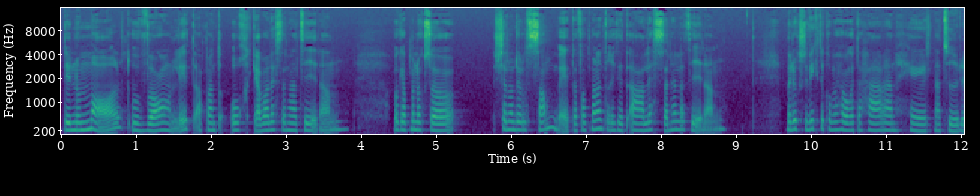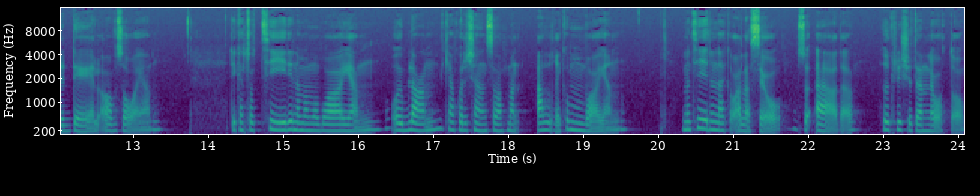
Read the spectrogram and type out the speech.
Det är normalt och vanligt att man inte orkar vara ledsen den här tiden. Och att man också känner dåligt samvete för att man inte riktigt är ledsen hela tiden. Men det är också viktigt att komma ihåg att det här är en helt naturlig del av sorgen. Det kan ta tid innan man mår bra igen och ibland kanske det känns som att man aldrig kommer må bra igen. Men tiden läker alla sår, så är det, hur klyschigt den låter.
